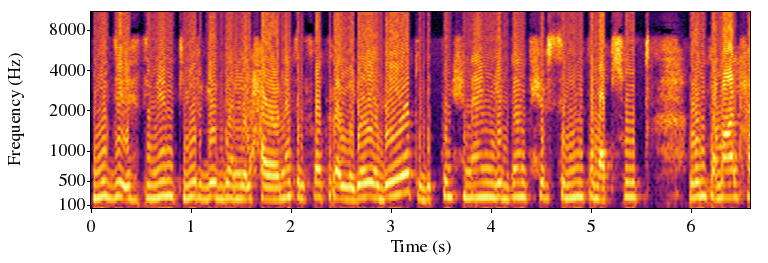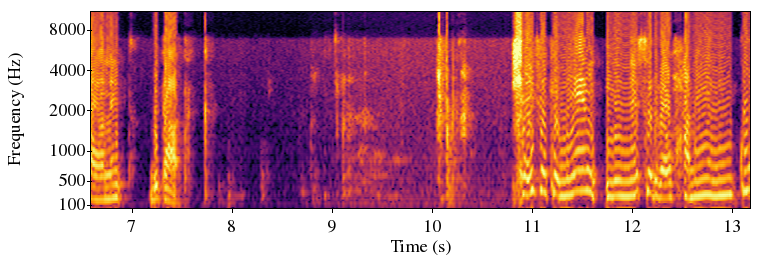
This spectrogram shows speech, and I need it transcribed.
مدي اهتمام كبير جدا للحيوانات الفترة اللي جاية ديت وبتكون حنين جدا تحس إن أنت مبسوط وأنت مع الحيوانات بتاعتك. شايفة كمان للناس الروحانية منكم؟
